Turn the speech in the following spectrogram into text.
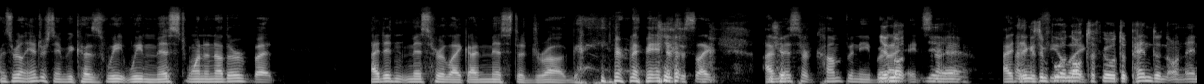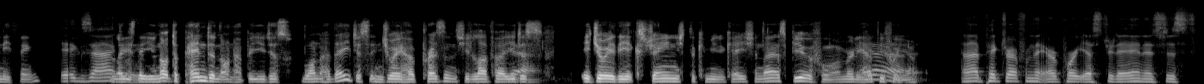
it's really interesting because we we missed one another, but I didn't miss her like I missed a drug. You know what I mean? It's just like I miss her company, but I not. it's not Yeah. I, I think it's important like... not to feel dependent on anything. Exactly. Like you say, you're not dependent on her, but you just want her They just enjoy her presence. You love her. Yeah. You just enjoy the exchange, the communication. That's beautiful. I'm really happy yeah. for you. And I picked her up from the airport yesterday, and it's just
